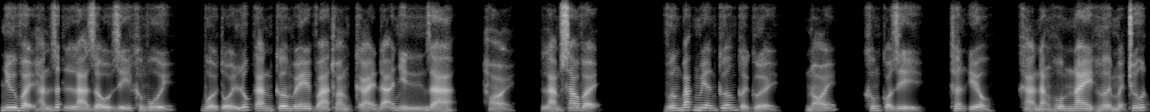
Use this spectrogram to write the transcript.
Như vậy hắn rất là giàu dĩ không vui, buổi tối lúc ăn cơm Eva thoáng cái đã nhìn ra, hỏi, làm sao vậy? Vương Bắc miễn cưỡng cười cười, nói, không có gì, thân yêu, khả năng hôm nay hơi mệt chút.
